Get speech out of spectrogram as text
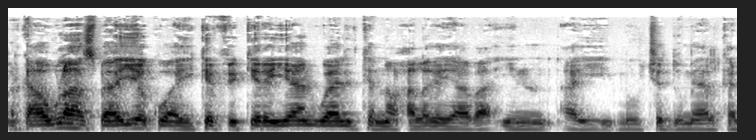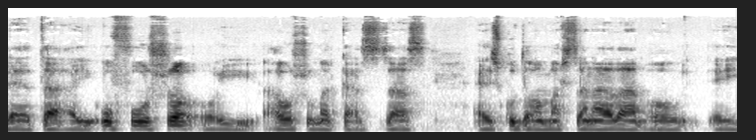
marka hawlahaas ba iyaku ay ka fikirayaan waalidkana waxaa laga yaabaa in ay mawjadu meel kaleeta ay u fuusho oy hawshu markaas saas ay isku dabamarsanaadaan oo ay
